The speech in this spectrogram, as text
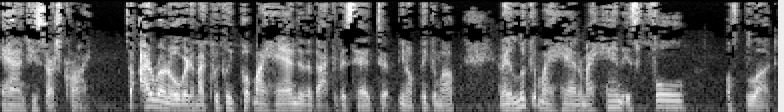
and he starts crying. So I run over to him. I quickly put my hand in the back of his head to, you know, pick him up. And I look at my hand and my hand is full of blood.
